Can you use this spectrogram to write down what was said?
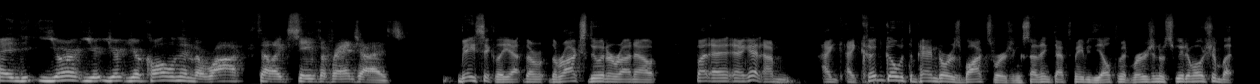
and you're you're you're calling in the Rock to like save the franchise. Basically, yeah, the the Rock's doing a run out, but uh, again, I'm I, I could go with the Pandora's Box version because I think that's maybe the ultimate version of Sweet Emotion, but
